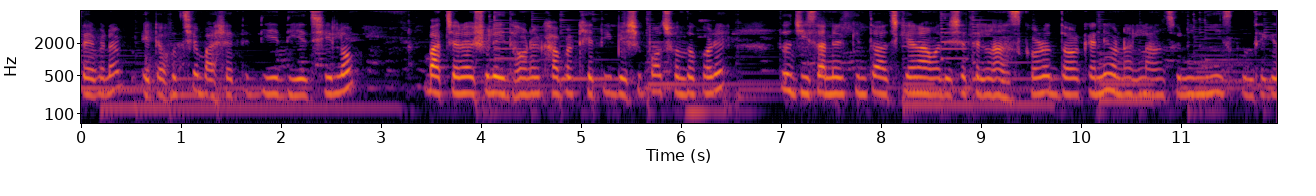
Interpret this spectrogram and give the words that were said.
সেভেন আপ, এটা হচ্ছে বাসাতে দিয়ে দিয়েছিল। বাচ্চারা আসলে এই ধরনের খাবার খেতেই বেশি পছন্দ করে। তো জিসানের কিন্তু আজকে আর আমাদের সাথে লাঞ্চ করার দরকার নেই, ওনার লাঞ্চ উনি নিয়ে স্কুল থেকে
